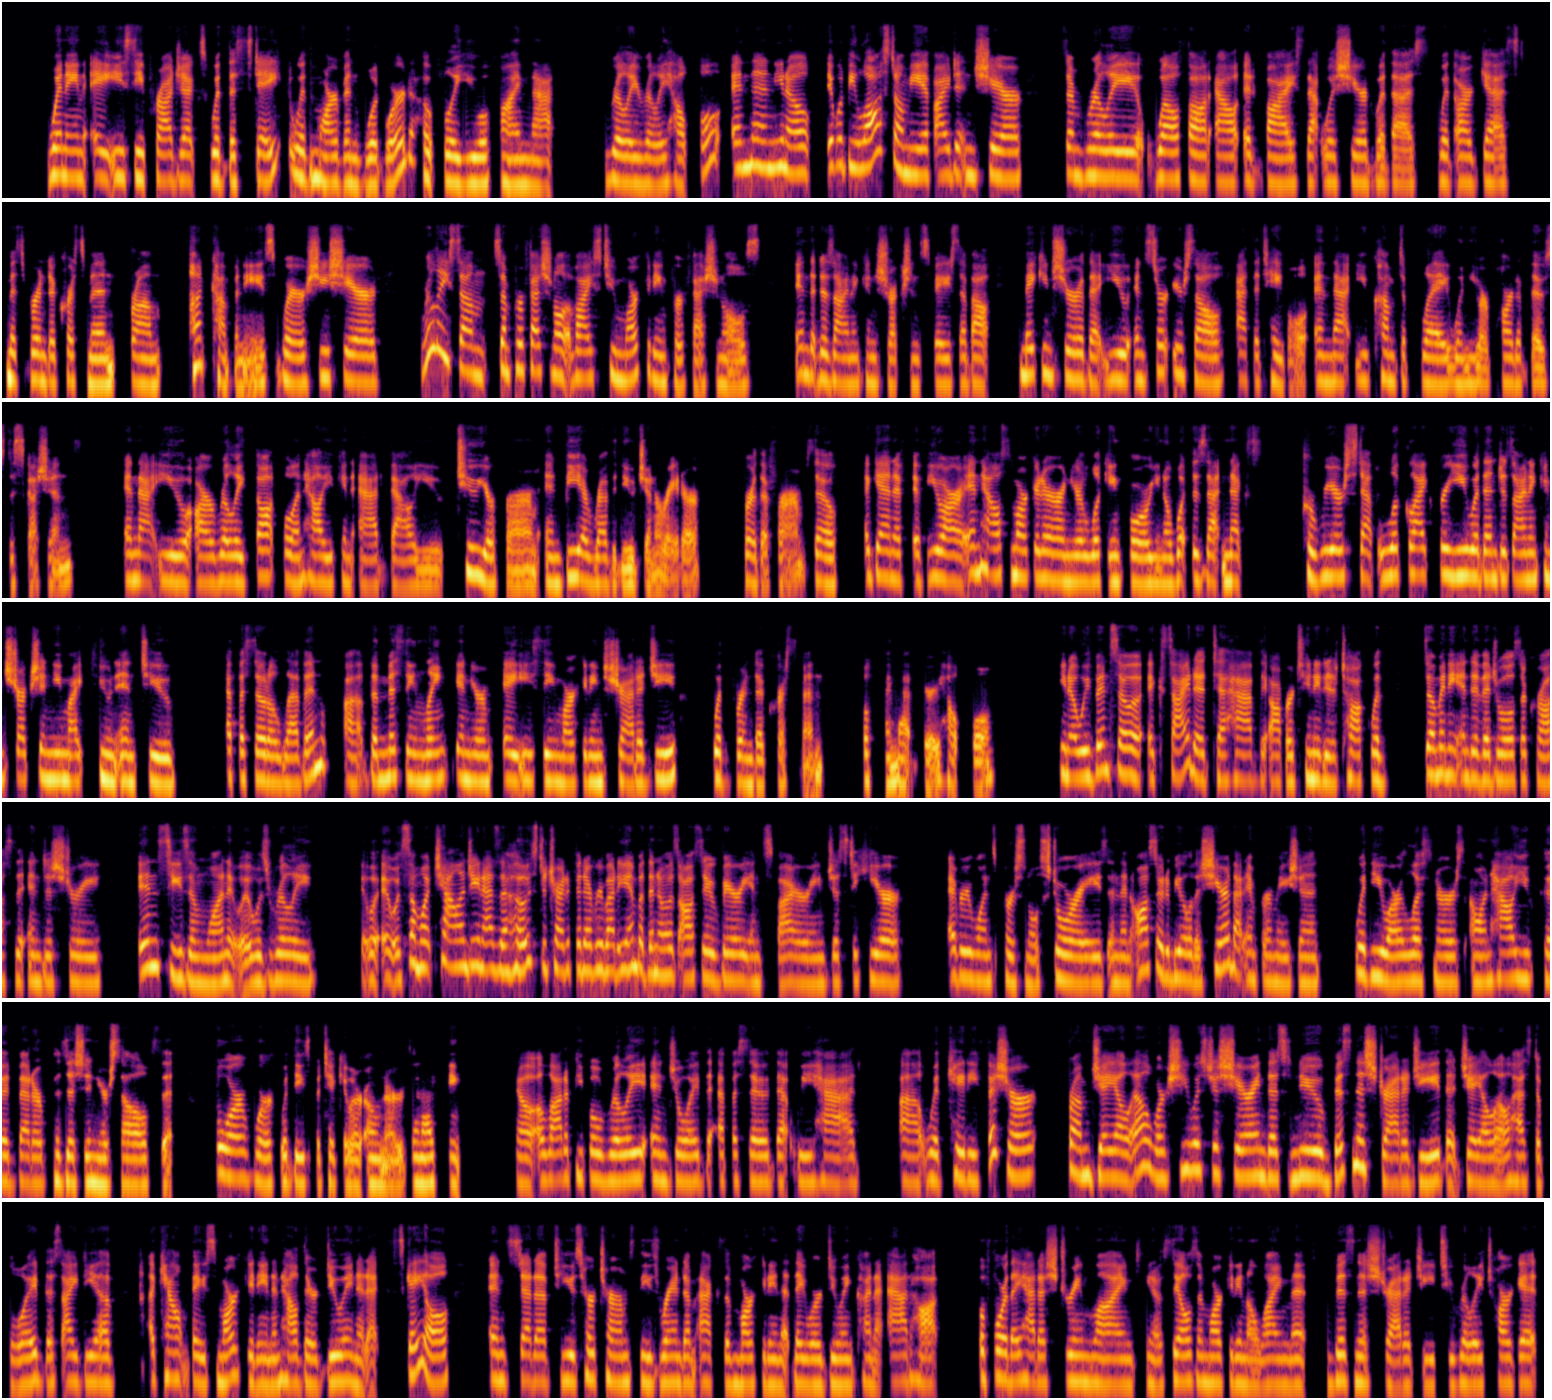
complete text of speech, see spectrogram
winning AEC projects with the state with Marvin Woodward. Hopefully, you will find that really, really helpful. And then, you know, it would be lost on me if I didn't share some really well thought out advice that was shared with us with our guest, Miss Brenda Chrisman from Hunt Companies, where she shared really some some professional advice to marketing professionals in the design and construction space about making sure that you insert yourself at the table and that you come to play when you are part of those discussions and that you are really thoughtful in how you can add value to your firm and be a revenue generator for the firm. So again, if, if you are an in-house marketer and you're looking for, you know, what does that next career step look like for you within design and construction, you might tune into episode 11, uh, the missing link in your AEC marketing strategy with Brenda Chrisman. We'll find that very helpful. You know, we've been so excited to have the opportunity to talk with so many individuals across the industry in season one. It, it was really, it, it was somewhat challenging as a host to try to fit everybody in, but then it was also very inspiring just to hear everyone's personal stories and then also to be able to share that information with you, our listeners, on how you could better position yourselves for work with these particular owners. And I think, you know, a lot of people really enjoyed the episode that we had uh, with Katie Fisher from JLL, where she was just sharing this new business strategy that JLL has deployed this idea of account based marketing and how they're doing it at scale instead of, to use her terms, these random acts of marketing that they were doing kind of ad hoc before they had a streamlined, you know, sales and marketing alignment business strategy to really target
